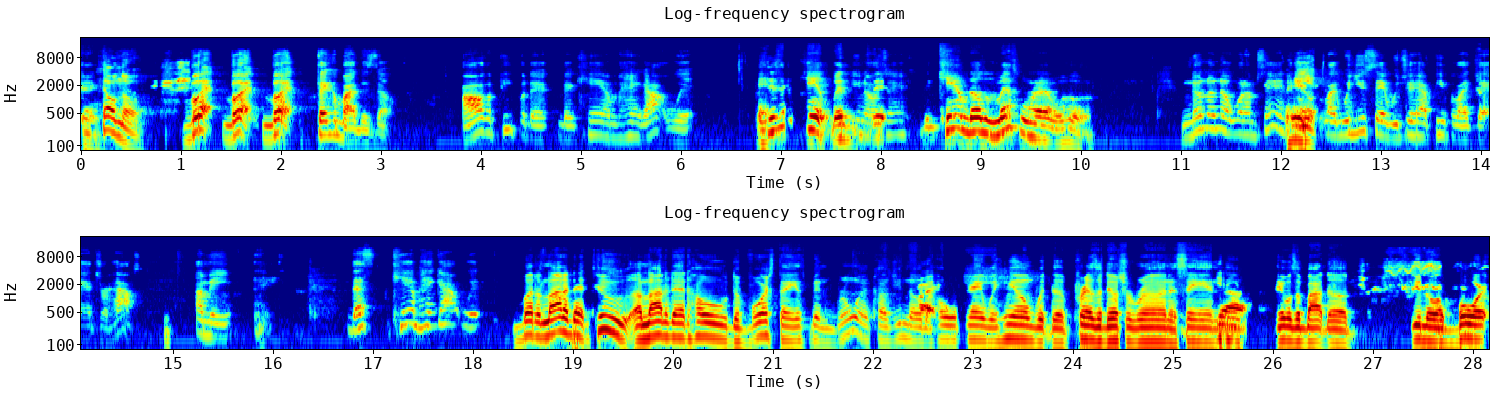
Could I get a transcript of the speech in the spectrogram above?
Okay. Hell no. But but but think about this though. all the people that that Kim hang out with, But this ain't Kim, but you know what I'm saying? Kim doesn't mess around with her. No, no, no. What I'm saying Yeah. is, like when you said, would you have people like that at your house? I mean, that's Kim hang out with. But a lot of that too, a lot of that whole divorce thing has been brewing because you know Right. the whole thing with him with the presidential run and saying Yeah. It was about the, you know, abort.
